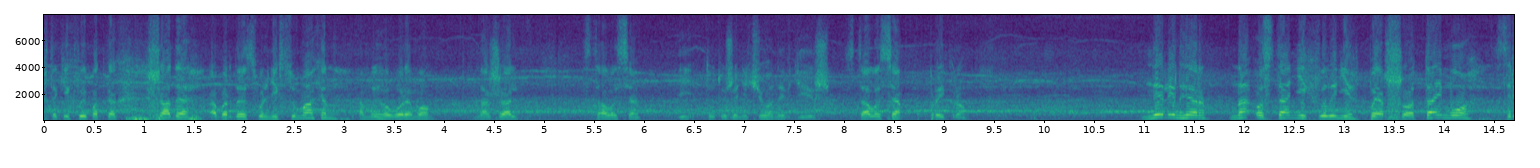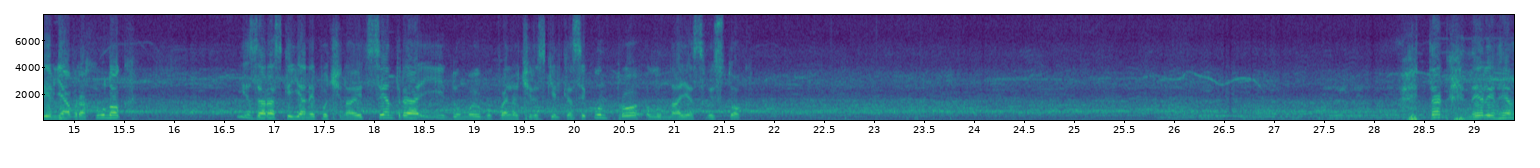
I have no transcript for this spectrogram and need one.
в таких випадках шаде Абердесвольніх Сумахен, а ми говоримо, на жаль, сталося і тут уже нічого не вдієш. Сталося прикро. Нелінгер на останній хвилині першого тайму зрівняв рахунок. І зараз кияни починають з центра і, думаю, буквально через кілька секунд пролунає свисток. Так, Нерлінген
